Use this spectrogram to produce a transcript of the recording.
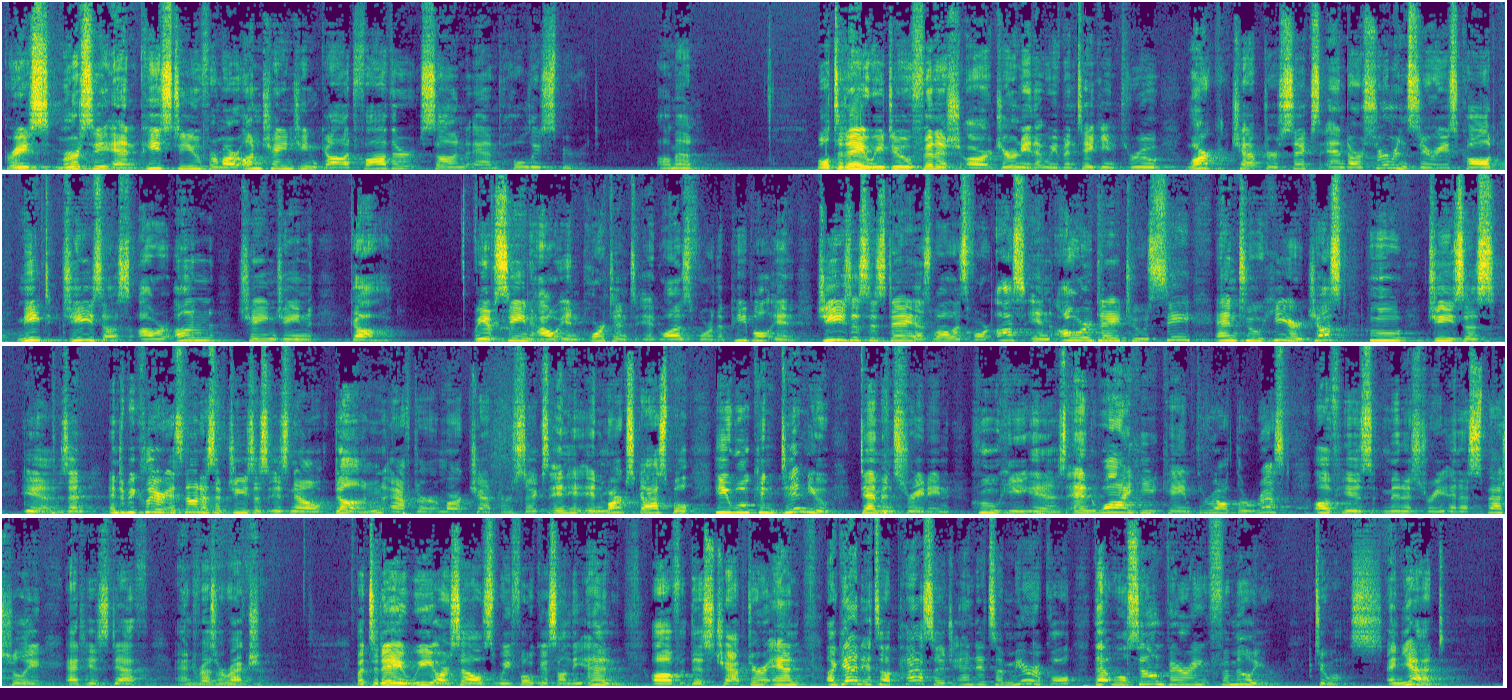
Grace, mercy, and peace to you from our unchanging God, Father, Son, and Holy Spirit. Amen. Well, today we do finish our journey that we've been taking through Mark chapter 6 and our sermon series called Meet Jesus, Our Unchanging God. We have seen how important it was for the people in Jesus' day as well as for us in our day to see and to hear just who Jesus is. And, and to be clear, it's not as if Jesus is now done after Mark chapter 6. In, in Mark's gospel, he will continue demonstrating who he is and why he came throughout the rest of his ministry, and especially at his death and resurrection. But today we ourselves we focus on the end of this chapter and again it's a passage and it's a miracle that will sound very familiar to us. And yet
